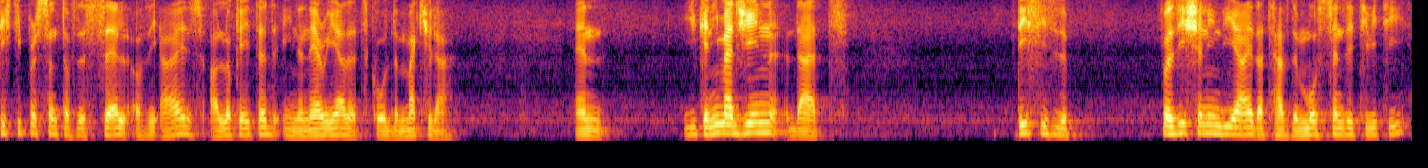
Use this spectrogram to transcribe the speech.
50% of the cell of the eyes are located in an area that's called the macula. And you can imagine that this is the position in the eye that has the most sensitivity.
